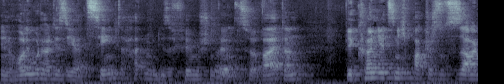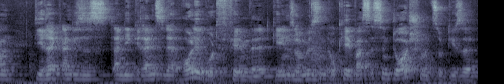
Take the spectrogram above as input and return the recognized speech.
in Hollywood halt diese Jahrzehnte hatten, um diese filmischen Welten ja. zu erweitern. Wir können jetzt nicht praktisch sozusagen direkt an, dieses, an die Grenze der Hollywood-Filmwelt gehen, sondern müssen, okay, was ist in Deutschland so diese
